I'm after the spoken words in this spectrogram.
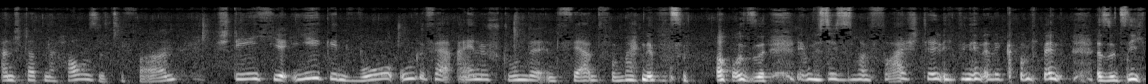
anstatt nach Hause zu fahren, stehe ich hier irgendwo ungefähr eine Stunde entfernt von meinem Zuhause. Ihr müsst euch das mal vorstellen, ich bin in eine komplett, also jetzt nicht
